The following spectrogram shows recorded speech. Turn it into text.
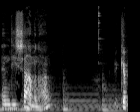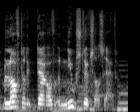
En die samenhang? Ik heb beloofd dat ik daarover een nieuw stuk zal schrijven.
